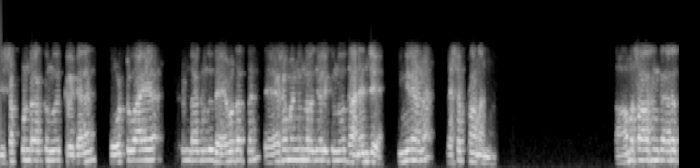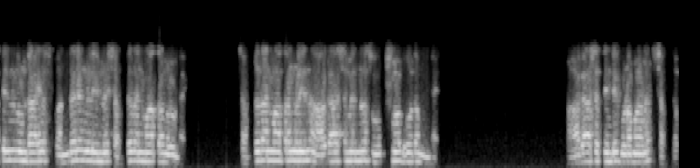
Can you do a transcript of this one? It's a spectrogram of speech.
വിശപ്പുണ്ടാക്കുന്നത് കൃകലൻ കോട്ടുവായ ഉണ്ടാക്കുന്നത് ദേവദത്തൻ ദേഹമെന്ന് നിറഞ്ഞു നിൽക്കുന്നത് ധനഞ്ജയൻ. ഇങ്ങനെയാണ് ദശപ്രാണന്മാർ. താമസാഹങ്കാരത്തിൽ നിന്നുണ്ടായ സ്പന്ദനങ്ങളിൽ നിന്ന് ശബ്ദ ശബ്ദ തന്മാത്രങ്ങളിൽ നിന്ന് ആകാശം എന്ന സൂക്ഷ്മഭൂതമുണ്ടായി ആകാശത്തിന്റെ ഗുണമാണ് ശബ്ദം.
